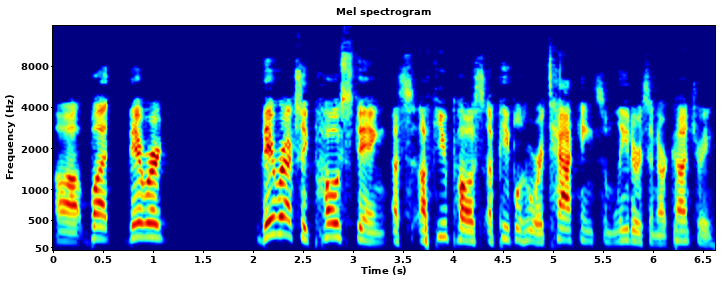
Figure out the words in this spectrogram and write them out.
Uh, but they were they were actually posting a, a, few posts of people who were attacking some leaders in our country.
